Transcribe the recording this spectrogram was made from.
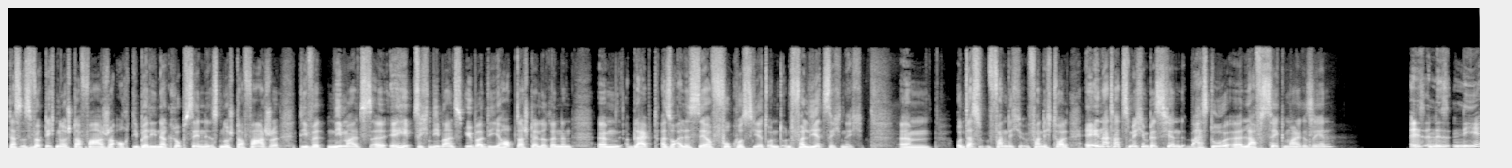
Das ist wirklich nur Staffage, auch die Berliner Clubszene ist nur Staffage, die wird niemals, äh, erhebt sich niemals über die Hauptdarstellerinnen, ähm, bleibt also alles sehr fokussiert und, und verliert sich nicht. Ähm, und das fand ich, fand ich toll. Erinnert hat es mich ein bisschen, hast du äh, Lovesick mal gesehen? Äh, ne- Nee,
